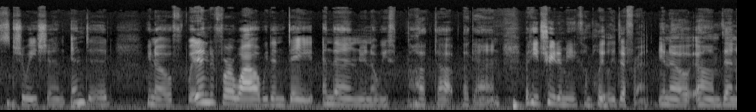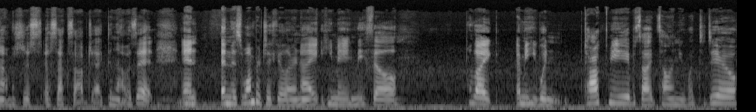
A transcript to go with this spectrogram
situation ended, you know, it ended for a while, we didn't date, and then, you know, we hooked up again. But he treated me completely different, you know. Um, then I was just a sex object, and that was it. And and this one particular night, he made me feel like, I mean, he wouldn't talk to me besides telling me what to do,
